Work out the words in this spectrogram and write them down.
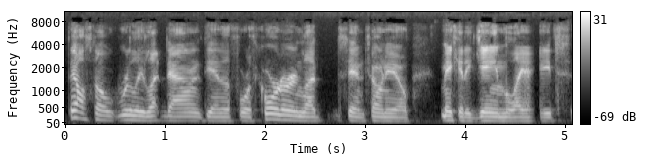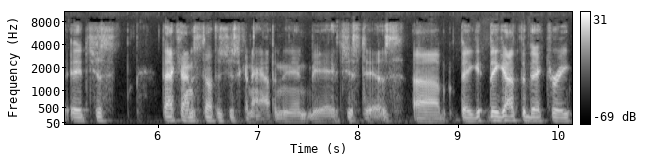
they also really let down at the end of the fourth quarter and let San Antonio make it a game late. It's just that kind of stuff is just going to happen in the NBA. It just is. Uh, they they got the victory.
